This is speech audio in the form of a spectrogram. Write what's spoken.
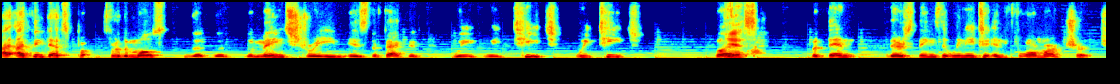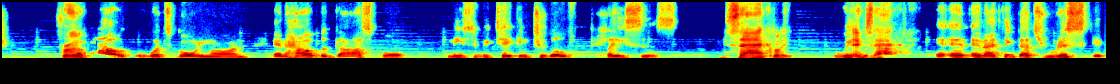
I, I think that's for the most the, the the mainstream is the fact that we we teach we teach, but yes. but then there's things that we need to inform our church True. about what's going on and how the gospel needs to be taken to those places. Exactly. We, exactly. And, and I think that's risky.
